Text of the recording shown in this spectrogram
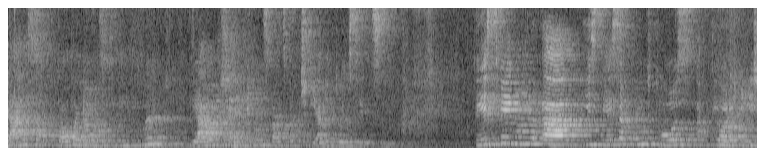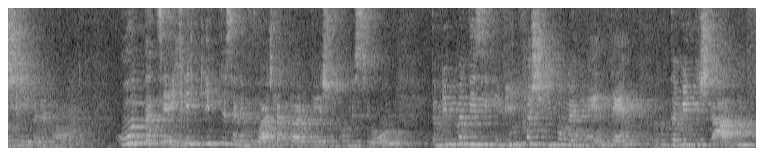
lange sagt, da wollen wir was dagegen tun, werden wir wahrscheinlich uns ganz, ganz schwer mit durchsetzen. Deswegen äh, ist das ein Punkt, wo es auf die europäische Ebene braucht. Und tatsächlich gibt es einen Vorschlag der Europäischen Kommission, damit man diese Gewinnverschiebungen eindämmt und damit die Staaten,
